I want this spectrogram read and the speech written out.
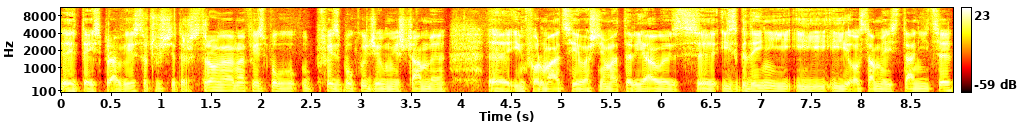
y, tej sprawy. Jest oczywiście też strona na Facebooku, Facebooku gdzie umieszczamy e, informacje, właśnie materiały z, i z Gdyni i, i o samej stanicy.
